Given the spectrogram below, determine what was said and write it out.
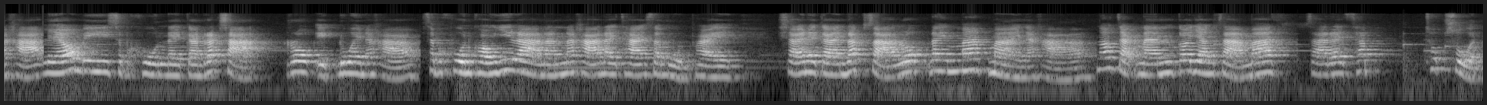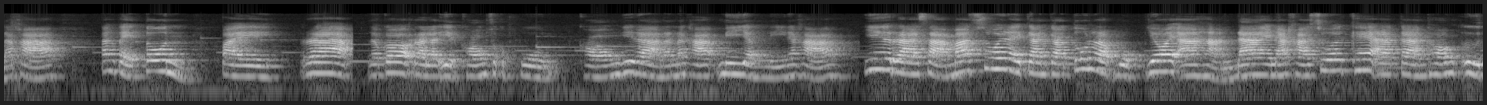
นะคะ แล้วมีสรรพคุณในการรักษาโรคอีกด้วยนะคะ สรรพคุณของยีรานั้นนะคะ ในทางสมุนไพร ใช้ในการรักษาโรคได้มากมายนะคะ นอกจากนั้นก็ยังสามารถใช้ได้ทับทุกส่วนนะคะ ตั้งแต่ต้นไปรากแล้วก็รายละเอียดของสุขภูมิของยีรานั้นนะคะ มีอย่างนี้นะคะยีราสามารถช่วยในการกระตุ้นระบบย่อยอาหารได้นะคะ ช่วยแค่อาการท้องอืด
